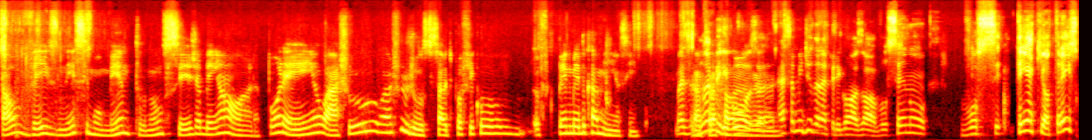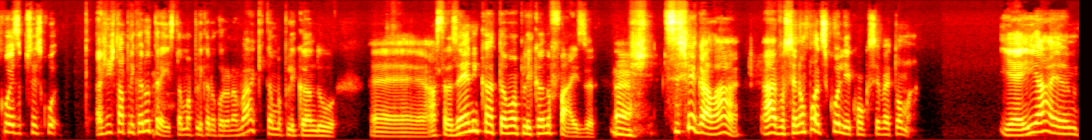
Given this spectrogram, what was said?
talvez nesse momento não seja bem a hora. Porém, eu acho, eu acho justo, sabe? Tipo, eu fico, eu fico bem no meio do caminho, assim. Mas pra, não é perigosa? Essa medida não é perigosa? Ó, você não. Você tem aqui, ó, três coisas para você escolher. A gente está aplicando três. Estamos aplicando Coronavac, estamos aplicando é, AstraZeneca, estamos aplicando Pfizer. É. Se chegar lá, ah, você não pode escolher qual que você vai tomar. E aí, ah, eu,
